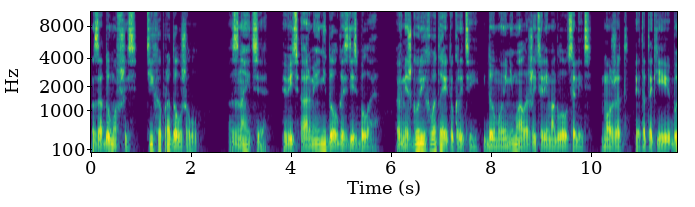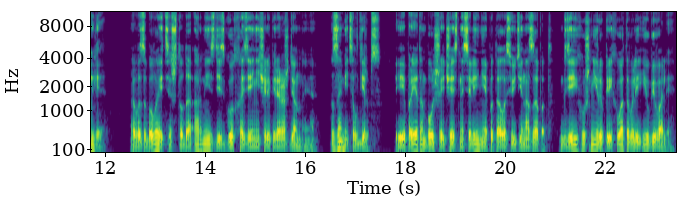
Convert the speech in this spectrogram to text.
задумавшись, тихо продолжил. «Знаете, ведь армия недолго здесь была. В Межгорье хватает укрытий. Думаю, немало жителей могло уцелеть. Может, это такие были?» «Вы забываете, что до армии здесь год хозяйничали перерожденные», – заметил Дирбс. И при этом большая часть населения пыталась уйти на запад, где их ушниры перехватывали и убивали.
